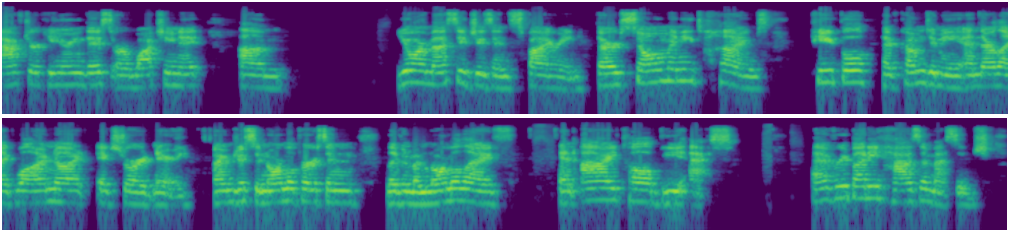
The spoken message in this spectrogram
after hearing this or watching it. Um, your message is inspiring. There are so many times people have come to me and they're like, Well, I'm not extraordinary. I'm just a normal person living my normal life. And I call BS. Everybody has a message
